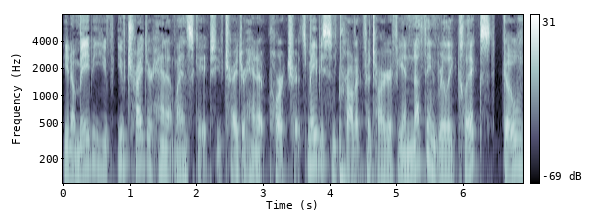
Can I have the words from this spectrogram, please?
you know, maybe you've, you've tried your hand at landscapes, you've tried your hand at portraits, maybe some product photography and nothing really clicks. Go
